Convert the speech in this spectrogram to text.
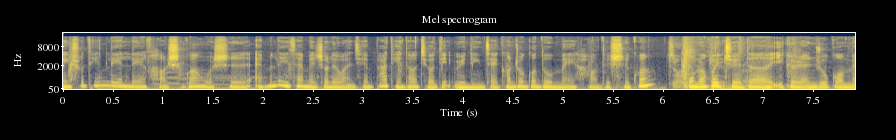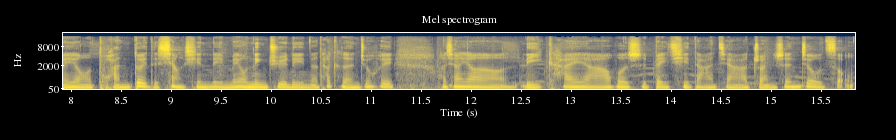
欢迎收听《恋恋好时光》，我是 Emily，在每周六晚间八点到九点，与您在空中共度美好的时光。我们会觉得，一个人如果没有团队的向心力，没有凝聚力呢，他可能就会好像要离开啊，或者是背弃大家，转身就走。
